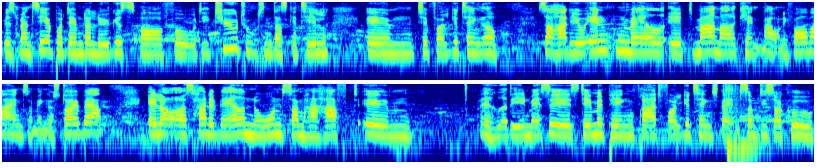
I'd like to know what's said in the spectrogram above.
Hvis man ser på dem, der lykkes at få de 20.000, der skal til øh, til Folketinget, så har det jo enten været et meget, meget kendt navn i forvejen, som Inger Støjberg, eller også har det været nogen, som har haft... Øh, hvad hedder det, en masse stemmepenge fra et folketingsvalg, som de så kunne,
